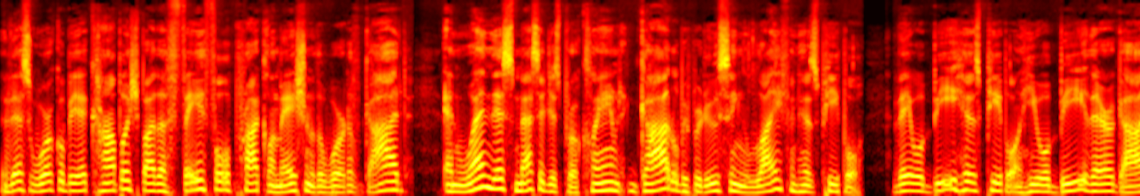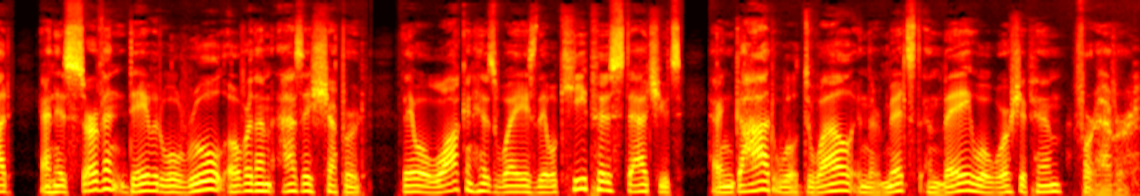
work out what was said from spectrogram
This work will be accomplished by the faithful proclamation of the Word of God. And when this message is proclaimed, God will be producing life in his people. They will be his people, and he will be their God, and his servant David will rule over them as a shepherd. They will walk in his ways, they will keep his statutes, and God will dwell in their midst, and they will worship him forever.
